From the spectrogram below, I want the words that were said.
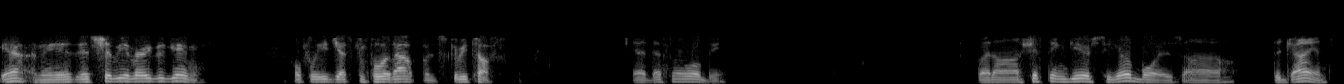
Yeah, I mean, it, it should be a very good game. Hopefully, Jets can pull it out, but it's gonna be tough. Yeah, it definitely will be. But uh shifting gears to your boys, uh the Giants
